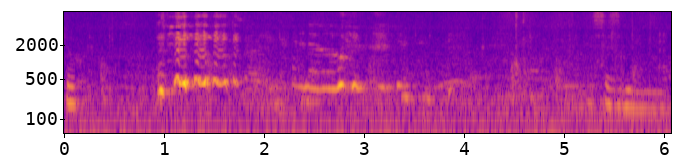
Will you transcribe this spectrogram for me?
Enjoy. Hello. This is me.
